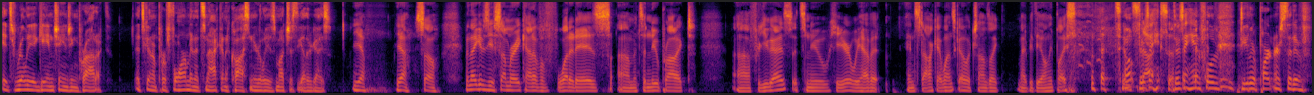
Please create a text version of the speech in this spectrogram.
it's really a game changing product. It's going to perform and it's not going to cost nearly as much as the other guys. Yeah, yeah. So, I mean, that gives you a summary kind of of what it is. Um, it's a new product uh, for you guys. It's new here. We have it in stock at Wensco, which sounds like might be the only place that's in No, there's stock. a so- there's a handful of dealer partners that have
